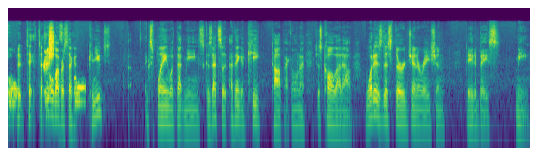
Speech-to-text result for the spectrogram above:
hold NoSQL, on. hold on for a second. Can you explain what that means? Because that's, a, I think, a key topic. I want to just call that out. What does this third generation database mean?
